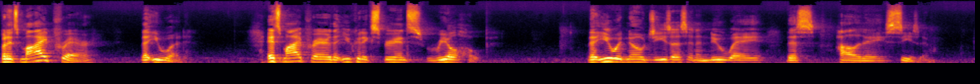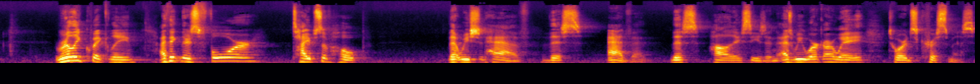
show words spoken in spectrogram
But it's my prayer that you would. It's my prayer that you could experience real hope, that you would know Jesus in a new way this holiday season. Really quickly, I think there's four types of hope that we should have this Advent, this holiday season, as we work our way towards Christmas.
